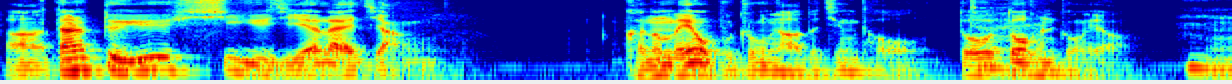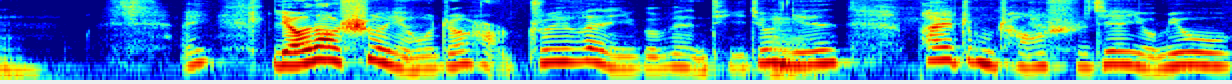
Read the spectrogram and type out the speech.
啊。但是对于戏剧节来讲，可能没有不重要的镜头，都都很重要。嗯。哎，聊到摄影，我正好追问一个问题，就嗯您拍这么长时间，有没有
